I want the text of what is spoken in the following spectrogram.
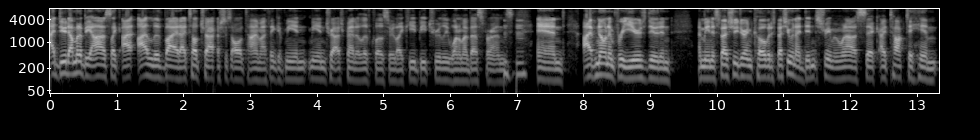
I, dude, I'm gonna be honest. Like, I, I live by it. I tell Trash this all the time. I think if me and me and Trash Panda lived closer, like he'd be truly one of my best friends. Mhm. and I've known him for years, dude. And I mean, especially during COVID, especially when I didn't stream and when I was sick, I talked to him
